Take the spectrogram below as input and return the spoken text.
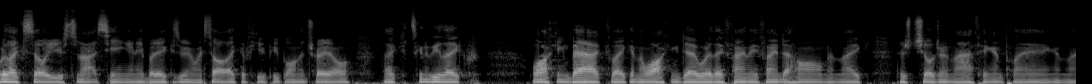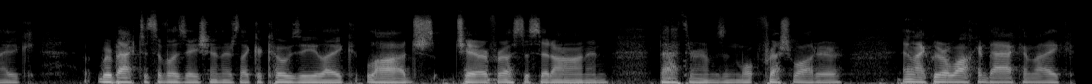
we're like so used to not seeing anybody because we only saw like a few people on the trail. Like it's gonna be like walking back like in the walking dead where they finally find a home and like there's children laughing and playing and like we're back to civilization there's like a cozy like lodge chair for us to sit on and bathrooms and fresh water. And like we were walking back, and like,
